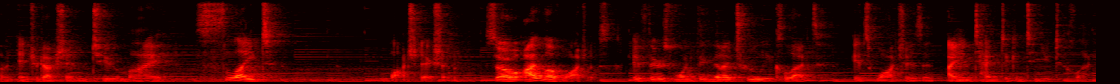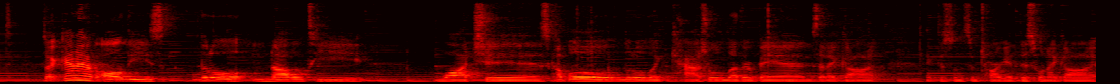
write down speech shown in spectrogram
of an introduction to my slight watch addiction. So I love watches. If there's one thing that I truly collect, it's watches and I intend to continue to collect. So I kind of have all these little novelty watches, a couple little like casual leather bands that I got. Like this one's from Target, this one I got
